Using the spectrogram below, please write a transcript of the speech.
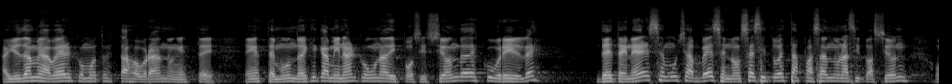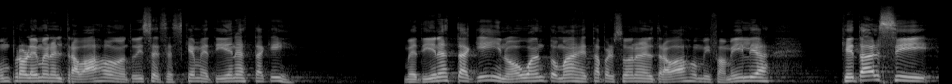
Ayúdame a ver cómo tú estás obrando en este, en este mundo. Hay que caminar con una disposición de descubrirle, detenerse muchas veces. No sé si tú estás pasando una situación, un problema en el trabajo donde tú dices, es que me tiene hasta aquí. Me tiene hasta aquí y no aguanto más esta persona en el trabajo, mi familia. ¿Qué tal si,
